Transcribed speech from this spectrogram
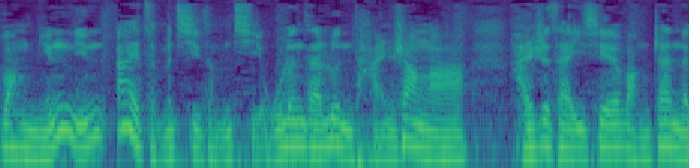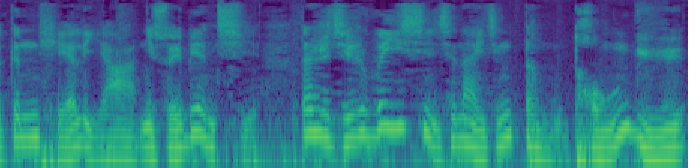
网名您爱怎么起怎么起，无论在论坛上啊，还是在一些网站的跟帖里啊，你随便起。但是其实微信现在已经等同于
